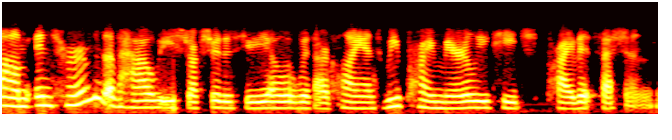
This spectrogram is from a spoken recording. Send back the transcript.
Um, in terms of how we structure the studio with our clients, we primarily teach private sessions.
